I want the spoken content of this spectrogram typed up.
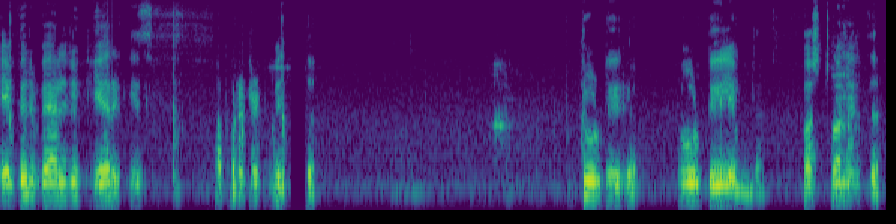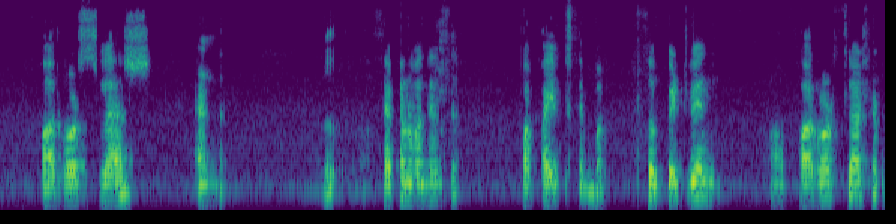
every value here is separated with two two delimiters. First one is the forward slash and uh, second one is a pipe symbol. So between uh, forward slash and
